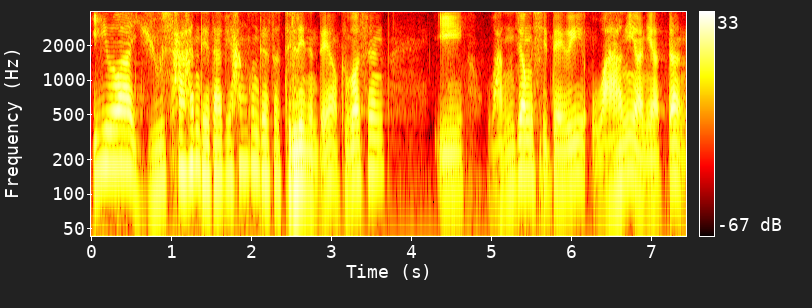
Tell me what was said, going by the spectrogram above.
이와 유사한 대답이 한 군데서 들리는데요. 그것은 이 왕정 시대의 왕이 아니었던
